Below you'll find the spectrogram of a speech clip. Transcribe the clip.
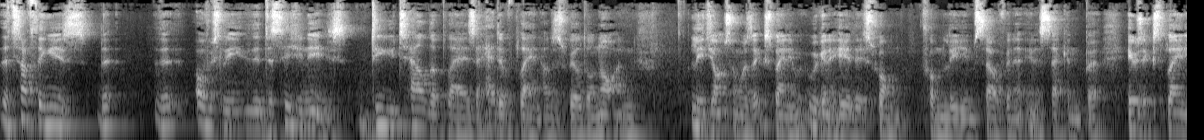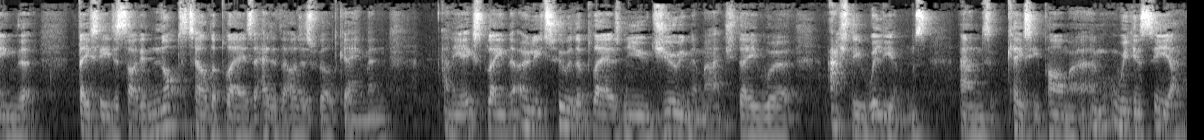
the tough thing is that. Obviously, the decision is: do you tell the players ahead of playing Huddersfield or not? And Lee Johnson was explaining. We're going to hear this from from Lee himself in a, in a second, but he was explaining that basically he decided not to tell the players ahead of the Huddersfield game, and and he explained that only two of the players knew during the match. They were Ashley Williams and Casey Palmer, and we can see. Uh,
